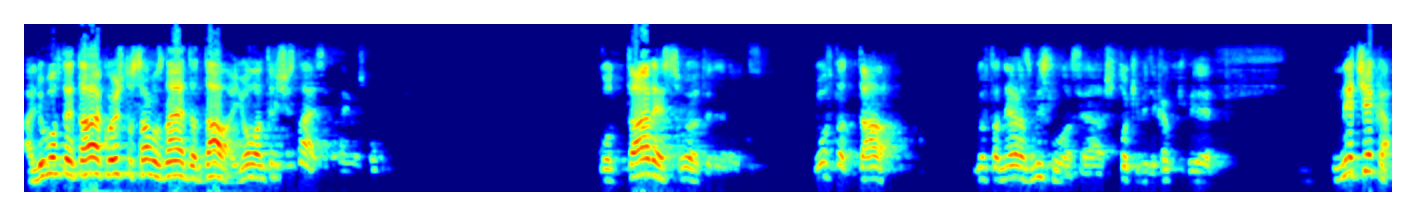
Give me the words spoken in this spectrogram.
А љубовта е таа која што само знае да дава. Јован 3.16, да не го спомнам. Го даде својот единород. Љубовта дава. Љубовта не размислува сега што ќе биде, како ќе биде. Не чека,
